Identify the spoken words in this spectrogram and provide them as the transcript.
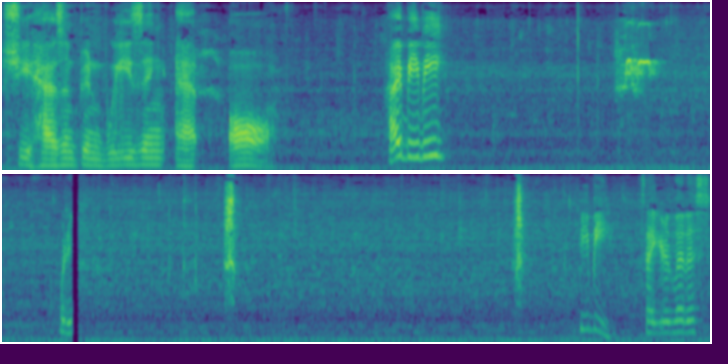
She hasn't been wheezing at all. Hi, BB. BB, is that your lettuce?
